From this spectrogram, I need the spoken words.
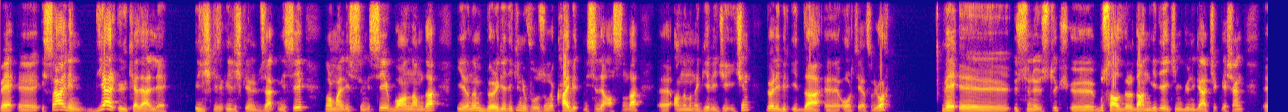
Ve e, İsrail'in diğer ülkelerle ilişki, ilişkilerini düzeltmesi, normalleştirmesi bu anlamda İran'ın bölgedeki nüfuzunu kaybetmesi de aslında e, anlamına geleceği için böyle bir iddia e, ortaya atılıyor. Ve e, üstüne üstlük e, bu saldırıdan 7 Ekim günü gerçekleşen e,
